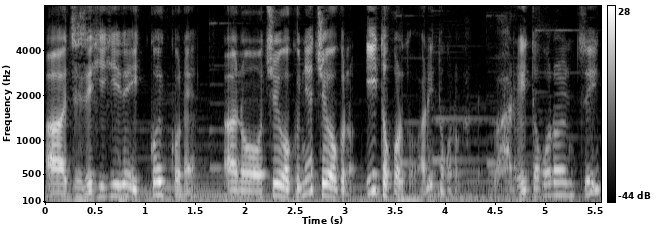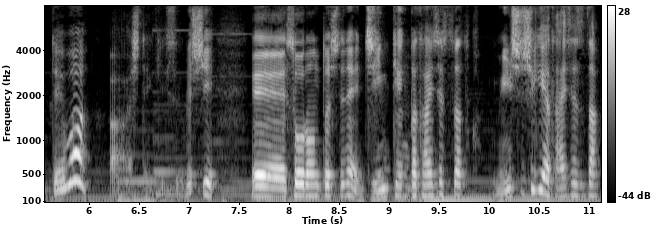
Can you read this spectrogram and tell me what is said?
あぜぜひひで一個一個ね、あの中国には中国のいいところと悪いところがある。悪いところについては指摘するし、えー、総論としてね、人権が大切だとか、民主主義が大切だ。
